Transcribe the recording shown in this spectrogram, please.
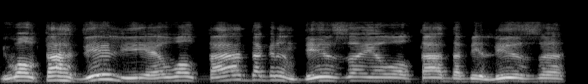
E o altar dele é o altar da grandeza, é o altar da beleza,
